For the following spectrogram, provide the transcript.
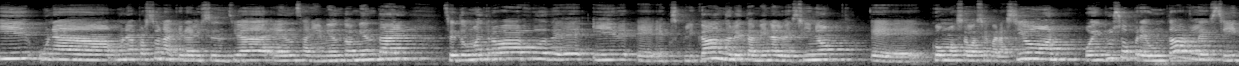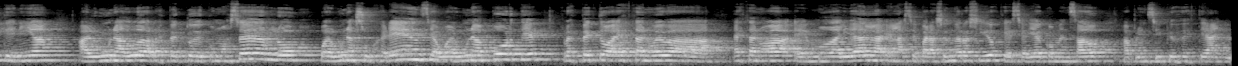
y una, una persona que era licenciada en saneamiento ambiental se tomó el trabajo de ir eh, explicándole también al vecino eh, cómo hacer la separación o incluso preguntarle si tenía alguna duda respecto de cómo hacerlo o alguna sugerencia o algún aporte respecto a esta nueva, a esta nueva eh, modalidad en la separación de residuos que se había comenzado a principios de este año.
